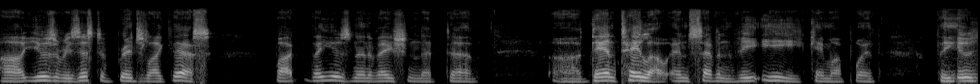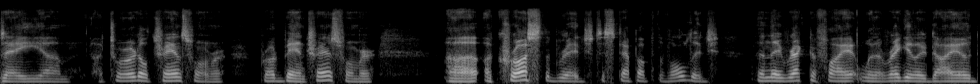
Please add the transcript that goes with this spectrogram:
uh, use a resistive bridge like this, but they use an innovation that uh, Dan Tayloe, N7VE, came up with. They use a um, a toroidal transformer, broadband transformer, uh, across the bridge to step up the voltage. Then they rectify it with a regular diode,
